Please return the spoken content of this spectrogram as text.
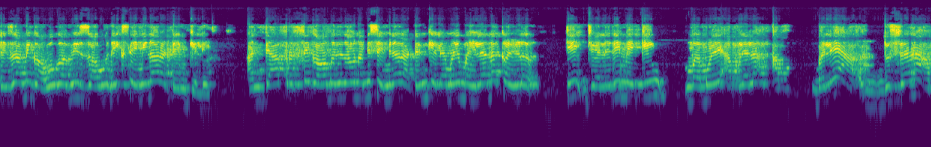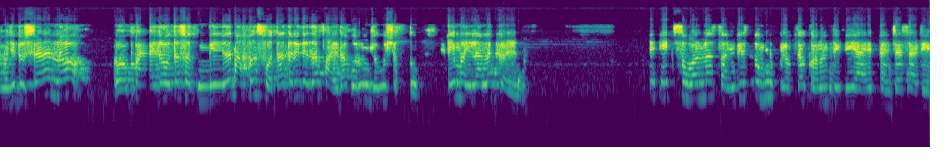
त्याचं आम्ही गावोगावी जाऊन एक सेमिनार अटेंड केले. आणि त्या प्रत्येक गावामध्ये जाऊन आम्ही सेमिनार अटेंड केल्यामुळे महिलांना कळलं की ज्वेलरी मेकिंग मुळे आपल्याला भले दुसऱ्यांना म्हणजे दुसऱ्यांना न फायदा होता स्वत- निदान आपण स्वतः तरी त्याचा फायदा करून घेऊ शकतो. हे महिलांना कळलं. ते एक सुवर्ण संधीच तुम्ही उपलब्ध करून दिली आहे त्यांच्यासाठी.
